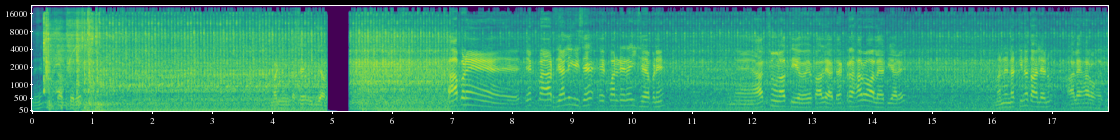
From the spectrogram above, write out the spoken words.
ને ચાલુ કરે આપણે એક પાર ચાલી ગઈ છે, એક પાર્ટે રહી છે આપણે. અને હાથશું રાતી હવે? એક હાલે એક સારો હાલે અત્યારે. મને નક્કી નતા હાલેનું. હાલે સારો હતો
